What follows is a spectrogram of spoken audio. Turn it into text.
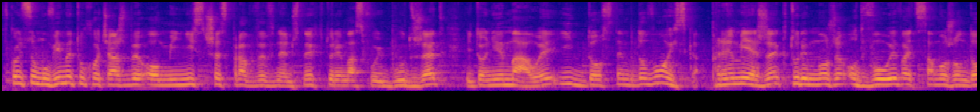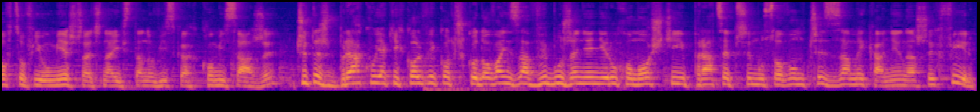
W końcu mówimy tu chociażby o ministrze spraw wewnętrznych, który ma swój budżet i to nie mały i dostęp do wojska. Premierze, który może odwoływać samorządowców i umieszczać na ich stanowiskach komisarzy, czy też braku jakichkolwiek odszkodowań za wyburzenie nieruchomości, pracę przymusową czy zamykanie naszych firm.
